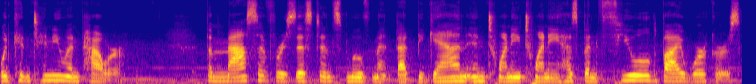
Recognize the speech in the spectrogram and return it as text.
would continue in power the massive resistance movement that began in 2020 has been fueled by workers,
